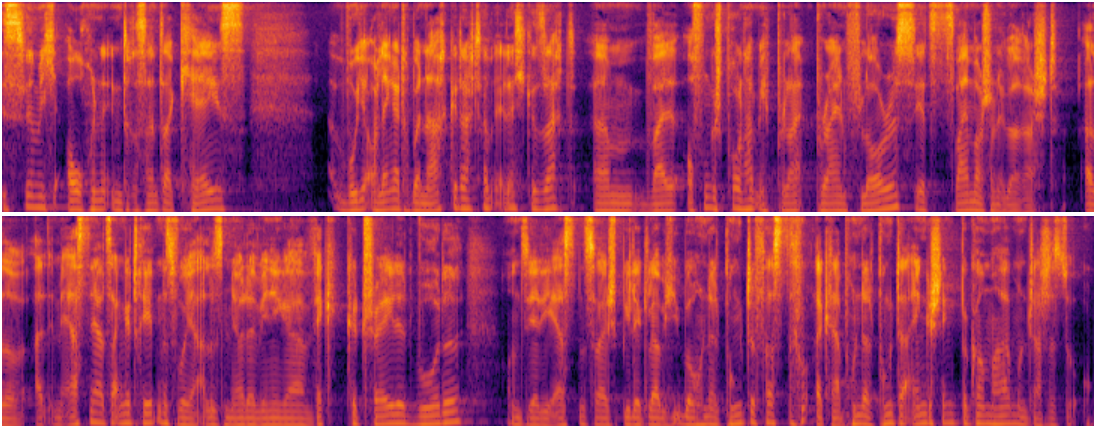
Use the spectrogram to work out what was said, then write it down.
Ist für mich auch ein interessanter Case wo ich auch länger drüber nachgedacht habe, ehrlich gesagt, ähm, weil offen gesprochen hat mich Brian Flores jetzt zweimal schon überrascht. Also im ersten Jahr, als angetreten ist, wo ja alles mehr oder weniger weggetradet wurde und sie ja die ersten zwei Spiele, glaube ich, über 100 Punkte fast oder knapp 100 Punkte eingeschenkt bekommen haben und dachtest du, oh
